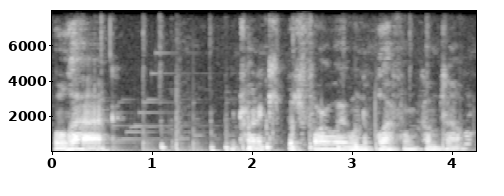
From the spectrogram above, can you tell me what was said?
Black. Trying to keep us far away when the platform comes out.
